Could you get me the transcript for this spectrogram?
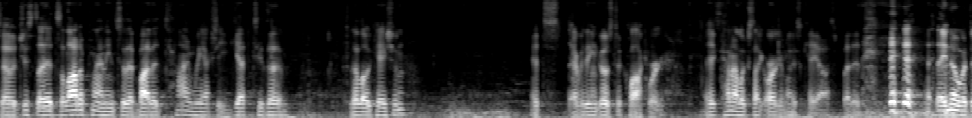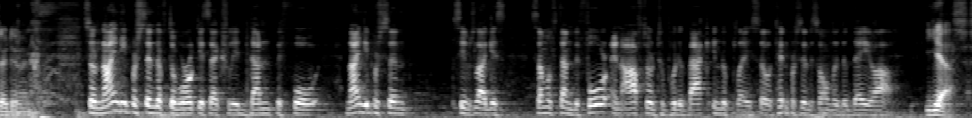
So it's just uh, it's a lot of planning so that by the time we actually get to the the location, it's everything goes to clockwork. It kind of looks like organized chaos, but it, they know what they're doing. So 90% of the work is actually done before. 90% seems like it's some of done before and after to put it back into place. So 10% is only the day off. Yes,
